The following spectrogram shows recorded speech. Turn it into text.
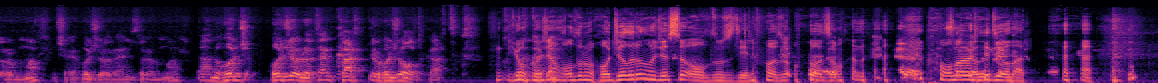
hocalarım var, şey, hoca öğrencilerim var. Yani hoca, hoca öğreten kart bir hoca olduk artık. Yok hocam olur mu? Hocaların hocası oldunuz diyelim o, o zaman. evet. Ona öyle diyorlar.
